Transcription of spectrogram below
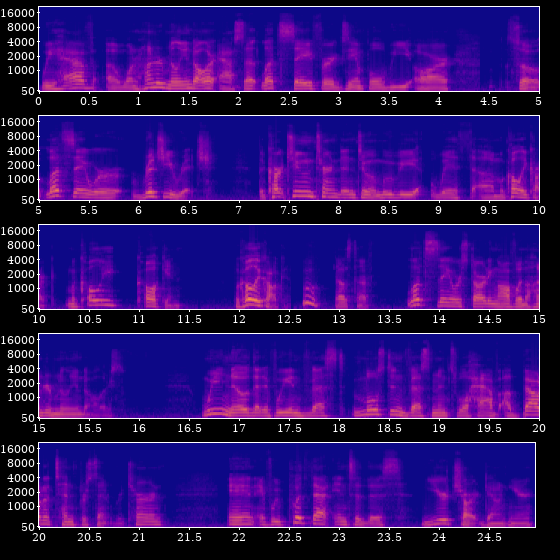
We have a $100 million asset. Let's say, for example, we are so let's say we're Richie Rich. The cartoon turned into a movie with uh, Macaulay, Car- Macaulay Culkin. Macaulay Culkin. Whew, that was tough. Let's say we're starting off with $100 million. We know that if we invest, most investments will have about a 10% return. And if we put that into this year chart down here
